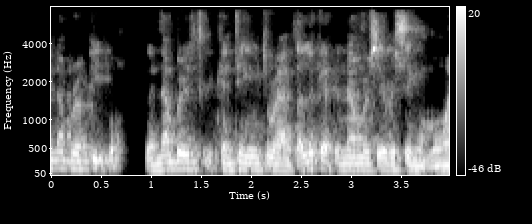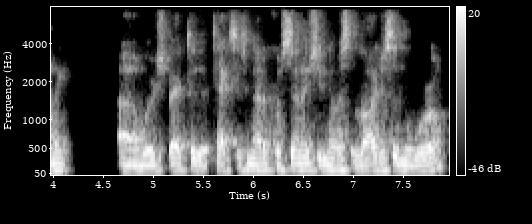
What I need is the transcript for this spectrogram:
number of people. The numbers continue to rise. I look at the numbers every single morning. Uh, with respect to the Texas Medical Centers, you know, it's the largest in the world.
